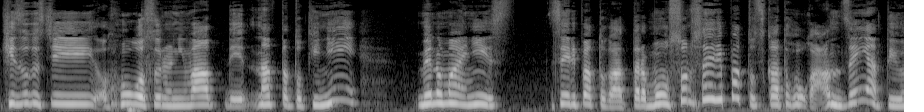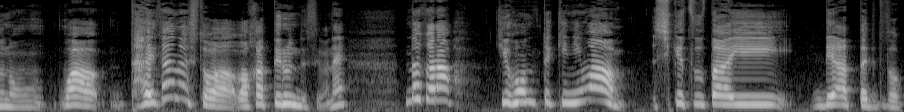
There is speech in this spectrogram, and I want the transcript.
傷口保護するにはってなった時に目の前に生理パッドがあったらもうその生理パッド使った方が安全やっていうのは大概の人は分かってるんですよね。だから基本的には止血帯であったりと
